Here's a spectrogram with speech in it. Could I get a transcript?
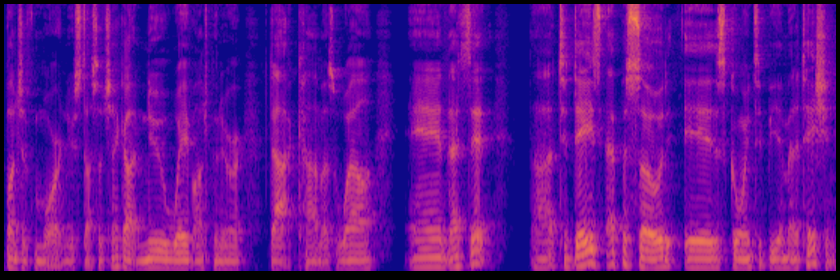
bunch of more new stuff. So check out newwaveentrepreneur.com as well. And that's it. Uh, today's episode is going to be a meditation.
